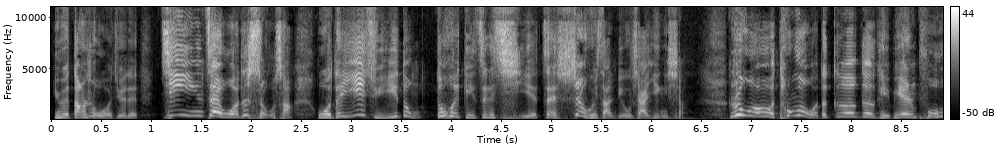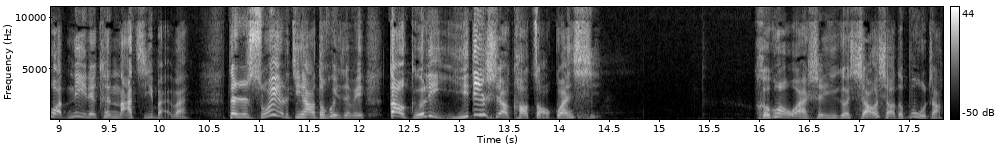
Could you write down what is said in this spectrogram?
因为当时我觉得经营在我的手上，我的一举一动都会给这个企业在社会上留下印象。如果我通过我的哥哥给别人铺货，那年可能拿几百万，但是所有的经销商都会认为到格力一定是要靠找关系。何况我还是一个小小的部长，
